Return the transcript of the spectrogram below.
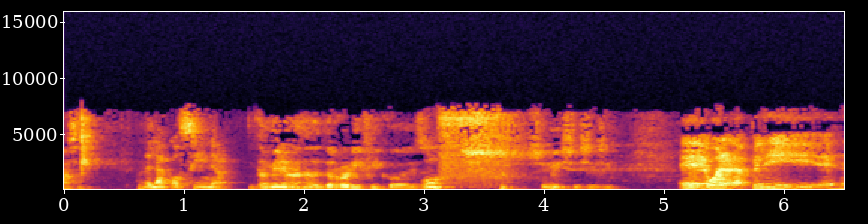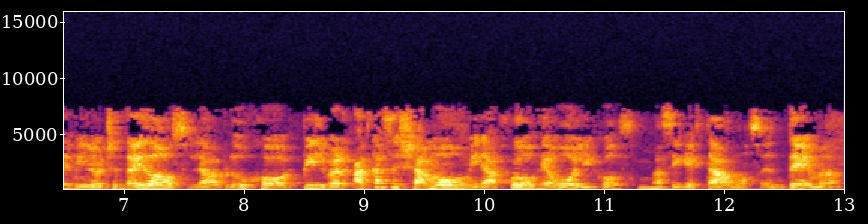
mesa, sí. de la cocina. También es bastante terrorífico eso. Uf. Sí, sí, sí, sí. Eh, bueno, la peli es de 1982, la produjo Spielberg. Acá se llamó, mira, Juegos Diabólicos, Mm. así que estábamos en tema.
